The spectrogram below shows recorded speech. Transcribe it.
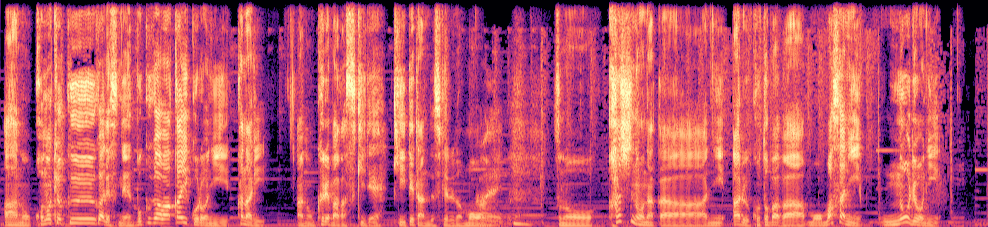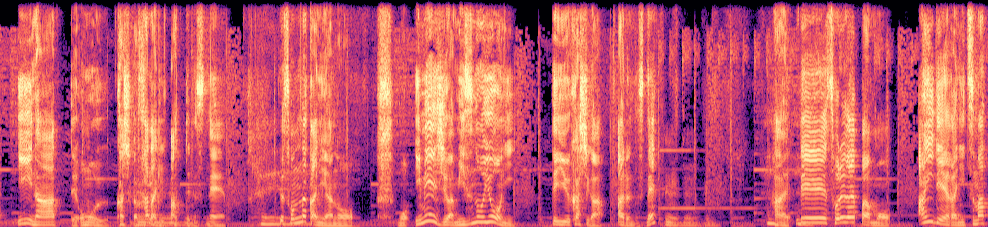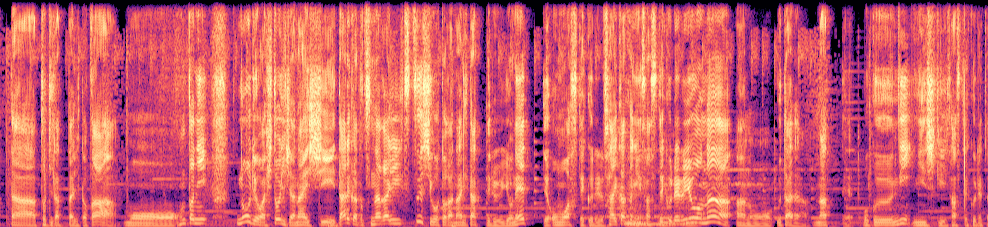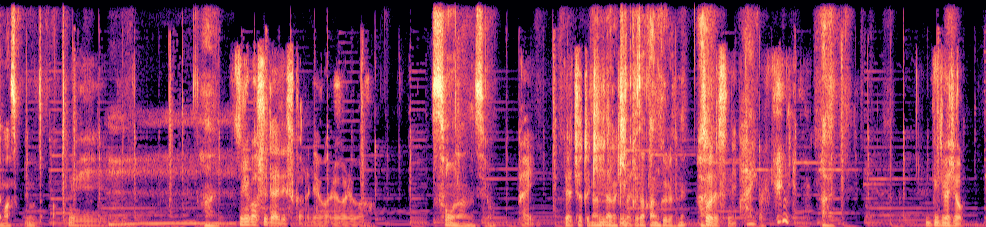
あの、この曲がですね、僕が若い頃にかなり、あの、クレバが好きで聴いてたんですけれども、はい。その歌詞の中にある言葉がもうまさに農業にいいなって思う歌詞がかなりあってですね。で、その中にあの、もうイメージは水のようにっていう歌詞があるんですね。うんうんうんうんはい。で、それがやっぱもうアイデアが煮詰まった時だったりとか、もう本当に農業は一人じゃないし、誰かと繋がりつつ仕事が成り立ってるよねって思わせてくれる、再確認させてくれるような、あの、歌だなって僕に認識させてくれてます、この歌は。えうーんはい。ー、レバ世代ですからね、我々は。そうなんですよ。はい。じゃあちょっとな聞いてんならキック・ザ・。カンクルーね。はいそうですね。はいはい。聞いていきましょう。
